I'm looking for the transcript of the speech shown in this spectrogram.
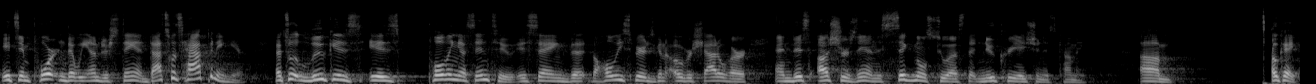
it's important that we understand that's what's happening here. That's what Luke is, is pulling us into, is saying that the Holy Spirit is going to overshadow her, and this ushers in, this signals to us that new creation is coming. Um, okay,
